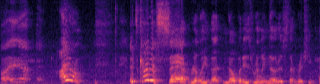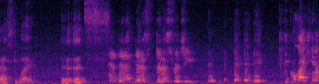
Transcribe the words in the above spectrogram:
Uh, yeah, I don't. It's kind of sad, really, that nobody's really noticed that Ritchie passed away. It's And Dennis, Dennis, Ritchie, it, it, it, it, people like him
